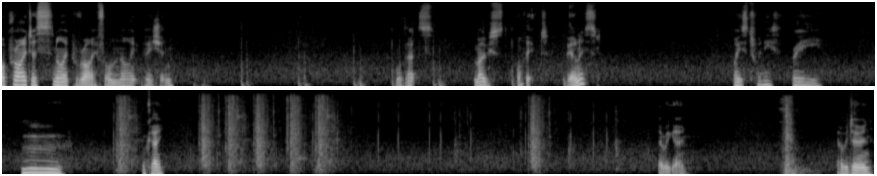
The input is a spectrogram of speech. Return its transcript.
Operator sniper rifle, night vision. Well, that's most of it, to be honest. Weighs 23. Hmm. Okay. There we go. How are we doing?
